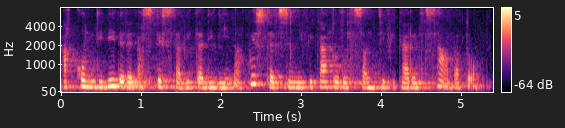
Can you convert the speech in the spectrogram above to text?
a condividere la stessa vita divina. Questo è il significato del santificare il sabato.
